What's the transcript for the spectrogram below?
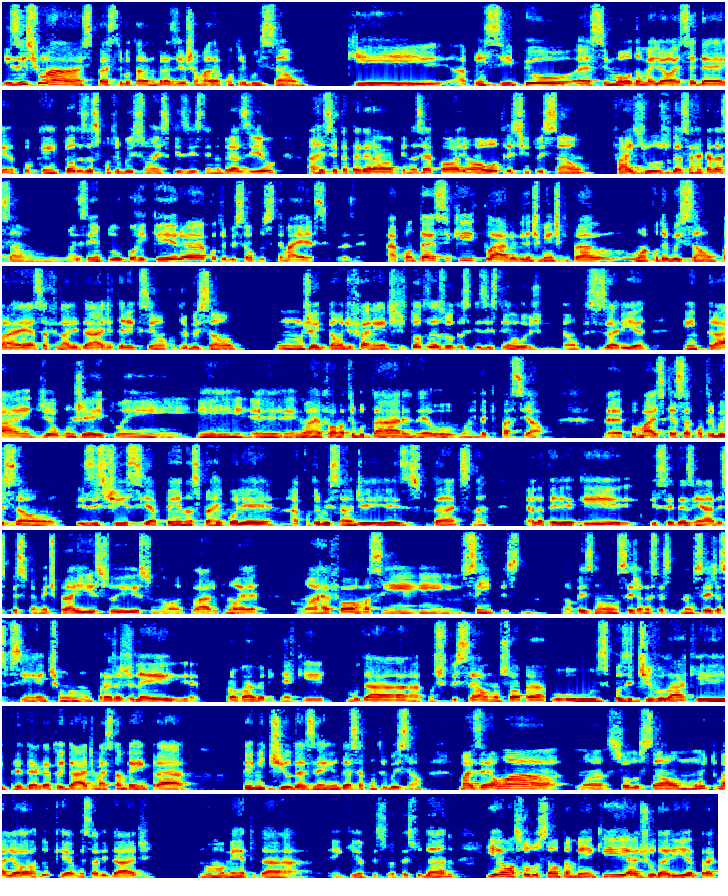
Existe uma espécie tributária no Brasil chamada contribuição, que a princípio é, se molda melhor essa ideia, porque em todas as contribuições que existem no Brasil, a Receita Federal apenas recolhe, uma outra instituição faz uso dessa arrecadação. Um exemplo corriqueiro é a contribuição para o Sistema S, por exemplo. Acontece que, claro, evidentemente que para uma contribuição para essa finalidade teria que ser uma contribuição um jeitão diferente de todas as outras que existem hoje. Então precisaria entrar de algum jeito em, em, é, em uma reforma tributária, né, ou ainda que parcial. né, por mais que essa contribuição existisse apenas para recolher a contribuição de ex-estudantes, né, ela teria que, que ser desenhada especificamente para isso, e isso, não, é claro que não é uma reforma assim simples. Né? Talvez não seja, necess... não seja suficiente um projeto de lei, é provável que tenha que mudar a Constituição, não só para o dispositivo lá que prevê a gratuidade, mas também para permitir o desenho dessa contribuição. Mas é uma, uma solução muito melhor do que a mensalidade no momento da, em que a pessoa está estudando, e é uma solução também que ajudaria para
